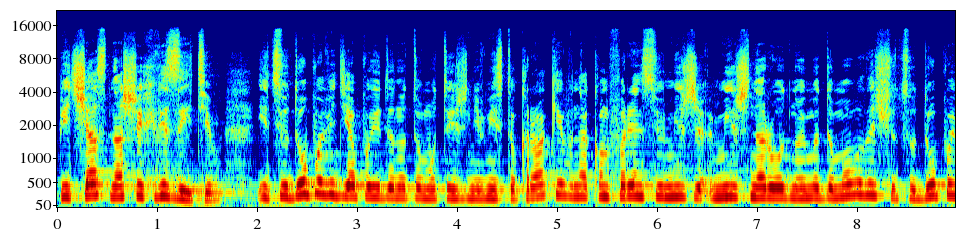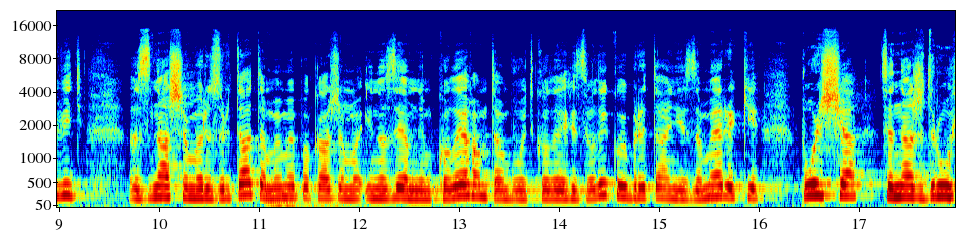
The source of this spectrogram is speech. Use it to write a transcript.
під час наших візитів. І цю доповідь я поїду на тому тижні в місто Краків на конференцію між, міжнародну. І ми домовилися, що цю доповідь з нашими результатами ми покажемо іноземним колегам. Там будуть колеги з Великої Британії, з Америки, Польща це наш друг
